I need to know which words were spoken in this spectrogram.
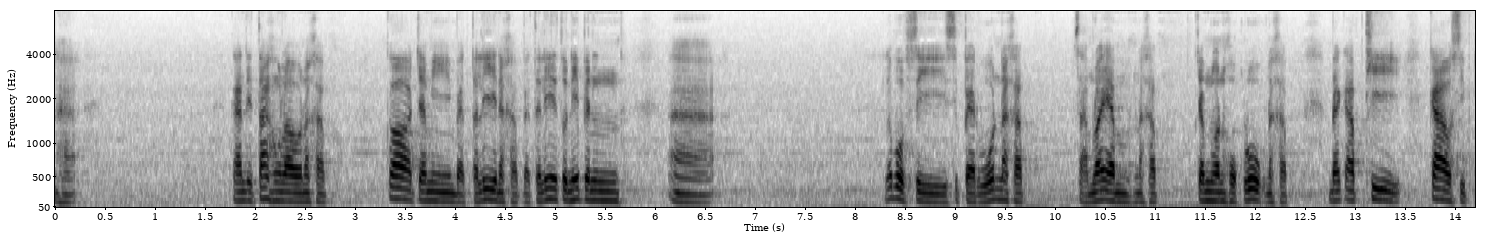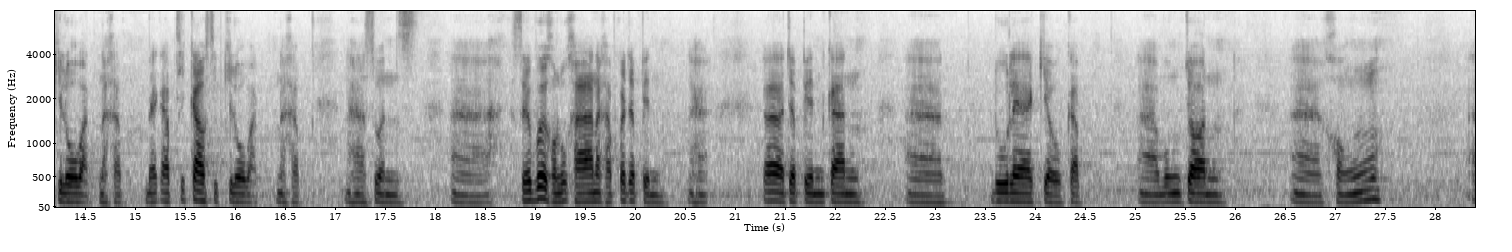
นะฮะการติดตั้งของเรานะครับ ก็จะมีแบตเตอรี่นะครับ แบตเตอรี่ตัวนี้เป็นอ่าระบบ 48 โวลต์นะครับ 300 แอมป์นะครับ จำนวน 6 ลูกนะครับแบ็กอัพที่ 90 กิโลวัตต์นะครับแบ็กอัพที่ 90 กิโลวัตต์นะครับนะฮะส่วนเซิร์ฟเวอร์ของลูกค้านะครับก็จะเป็นนะฮะก็จะเป็นการดูแลเกี่ยวกับวงจรอของอ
